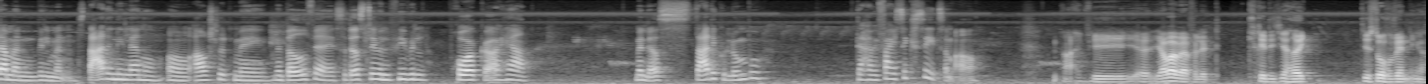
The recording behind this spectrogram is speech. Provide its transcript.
der man, vil man starte ind i landet og afslutte med, med badeferie, så det er også det, vi vil prøve at gøre her. Men lad os starte i Colombo, der har vi faktisk ikke set så meget. Nej, vi, jeg var i hvert fald lidt kritisk. Jeg havde ikke de store forventninger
